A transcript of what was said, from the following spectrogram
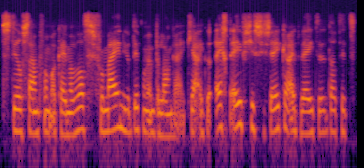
stilstaan van oké, maar wat is voor mij nu op dit moment belangrijk? Ja, ik wil echt eventjes die zekerheid weten dat dit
